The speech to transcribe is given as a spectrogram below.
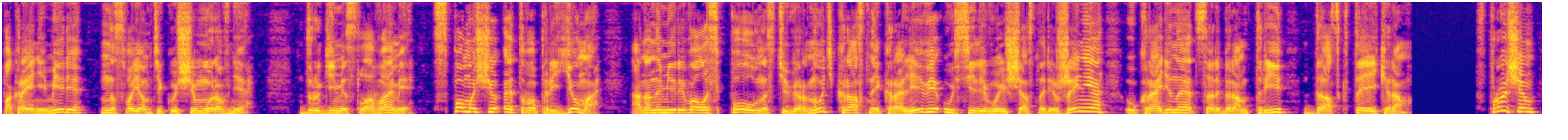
по крайней мере, на своем текущем уровне. Другими словами, с помощью этого приема она намеревалась полностью вернуть Красной Королеве усиливающее снаряжение, украденное Цербером 3 Дасктейкером. Впрочем,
